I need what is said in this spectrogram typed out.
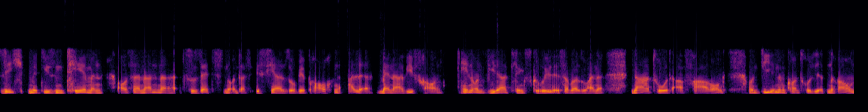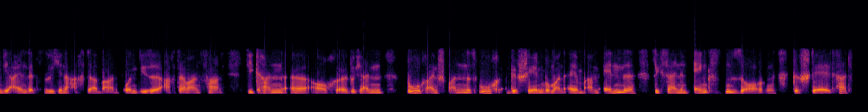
sich mit diesen Themen auseinanderzusetzen. Und das ist ja so. Wir brauchen alle, Männer wie Frauen, hin und wieder, klingt skurril, ist aber so eine Nahtoderfahrung und die in einem kontrollierten Raum. Die einsetzen sich in eine Achterbahn. Und diese Achterbahnfahrt, die kann äh, auch äh, durch ein Buch, ein spannendes Buch geschehen, wo man eben am Ende sich seinen Ängsten, Sorgen gestellt hat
